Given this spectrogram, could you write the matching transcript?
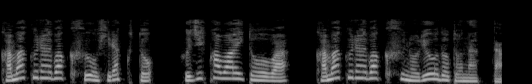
鎌倉幕府を開くと、藤川伊藤は鎌倉幕府の領土となった。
